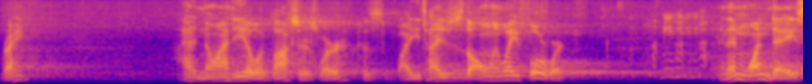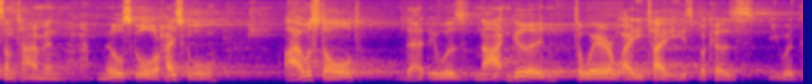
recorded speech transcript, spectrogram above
Right? I had no idea what boxers were because whitey tighties is the only way forward. And then one day, sometime in middle school or high school, I was told that it was not good to wear whitey tighties because you would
